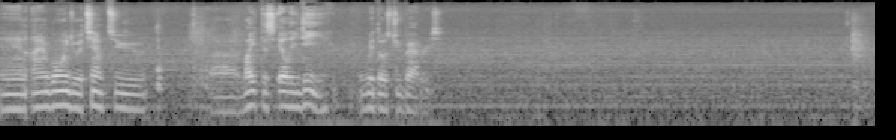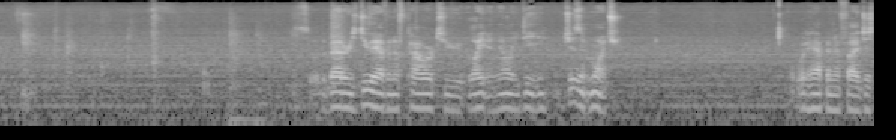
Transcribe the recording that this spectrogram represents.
and I am going to attempt to uh, light this LED with those two batteries. So the batteries do have enough power to light an LED, which isn't much. What would happen if I just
